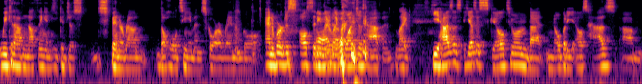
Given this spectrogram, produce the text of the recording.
we could have nothing and he could just spin around the whole team and score a random goal and we're just all sitting Oh, there like what just happened like he has a he has a skill to him that nobody else has um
